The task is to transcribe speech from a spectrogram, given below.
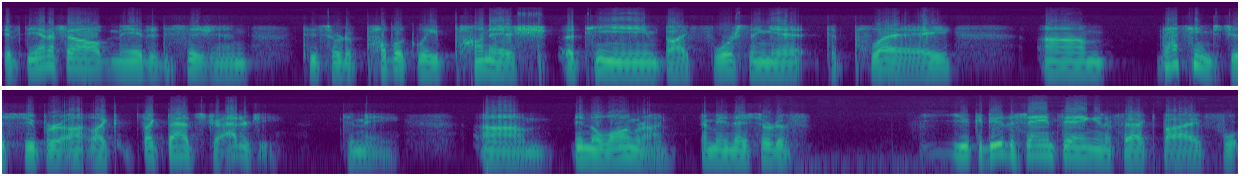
if the NFL made a decision to sort of publicly punish a team by forcing it to play, um, that seems just super uh, like like bad strategy to me um, in the long run. I mean, they sort of you could do the same thing in effect by for,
